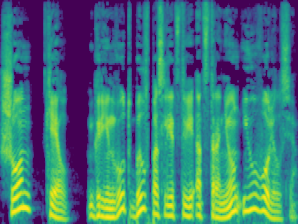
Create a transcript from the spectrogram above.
Шон Келл Гринвуд был впоследствии отстранен и уволился.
